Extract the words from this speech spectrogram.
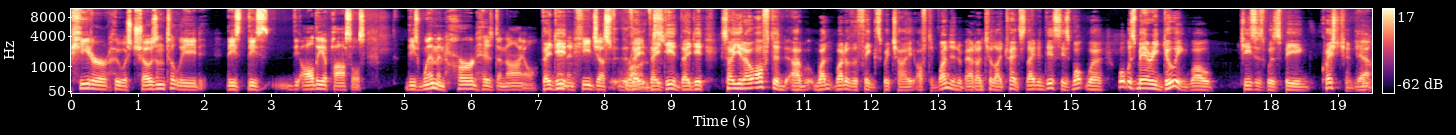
Peter, who was chosen to lead these these the all the apostles, these women heard his denial. They did. and then he just They, runs. they did, they did. So you know, often um, one one of the things which I often wondered about until I translated this is what were what was Mary doing while Jesus was being questioned? Yeah,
